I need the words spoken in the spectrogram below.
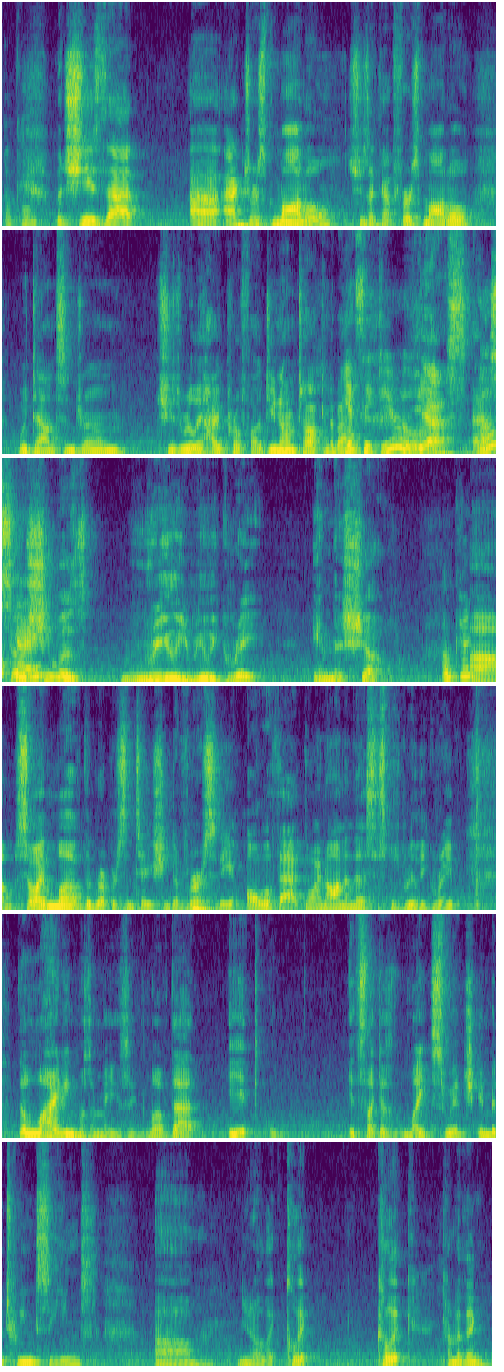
Okay. but she's that uh, actress model. She's like that first model with Down syndrome. She's really high profile. Do you know who I'm talking about? Yes, I do. Yes, and so she was really, really great in this show. Okay. Um, so I love the representation, diversity, all of that going on in this. This was really great. The lighting was amazing. Love that it. It's like a light switch in between scenes. Um, you know, like click, click kind of thing.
